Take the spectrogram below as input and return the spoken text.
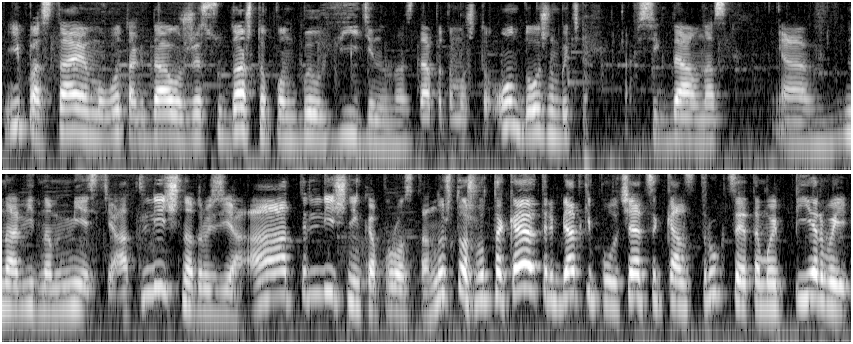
и поставим его тогда уже сюда, чтобы он был виден у нас, да, потому что он должен быть всегда у нас на видном месте. Отлично, друзья, отличненько просто. Ну что ж, вот такая вот, ребятки, получается конструкция. Это мой первый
